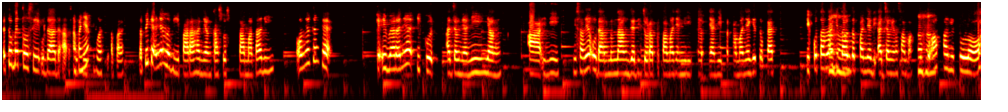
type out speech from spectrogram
itu betul sih udah ada Apanya? masih apa Tapi kayaknya lebih parahan yang kasus pertama tadi. Soalnya kan kayak kayak ibaratnya ikut ajang nyanyi yang A ini misalnya udah menang jadi juara pertama nyanyi nyanyi pertamanya gitu kan ikutan lagi Aha. tahun depannya di ajang yang sama untuk Aha. apa gitu loh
